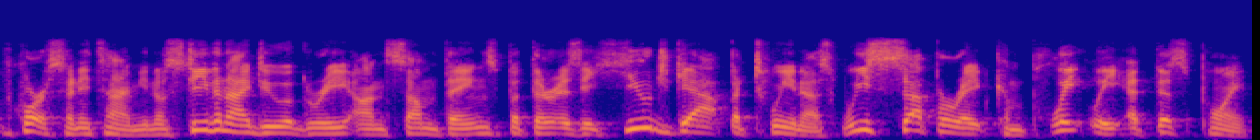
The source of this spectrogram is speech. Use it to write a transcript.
Of course, anytime. You know, Steve and I do agree on some things, but there is a huge gap between us. We separate completely at this point.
